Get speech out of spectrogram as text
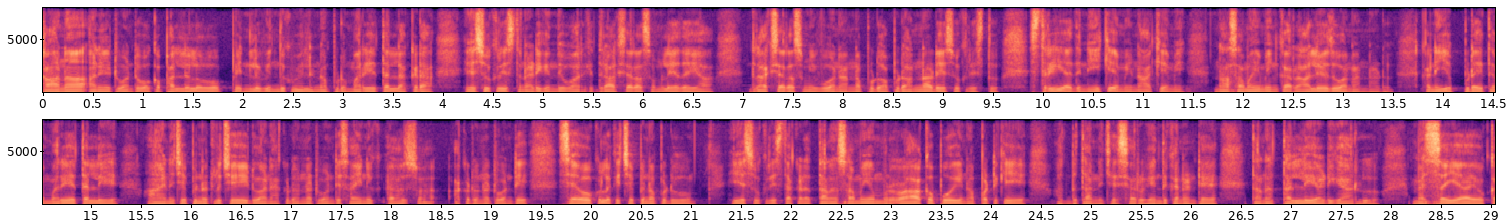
కానా అనేటువంటి ఒక పల్లెలో పెండ్లు విందుకు వెళ్ళినప్పుడు మరే తల్లి అక్కడ యేసుక్రీస్తుని అడిగింది వారికి ద్రాక్షారసం లేదయ్యా ద్రాక్షారసం ఇవ్వు అని అన్నప్పుడు అప్పుడు అన్నాడు యేసుక్రీస్తు స్త్రీ అది నీకేమి నాకేమి నా సమయం ఇంకా రాలేదు అని అన్నాడు. కానీ ఎప్పుడైతే మరే తల్లి ఆయన చెప్పినట్లు చేయడు అని అక్కడ ఉన్నటువంటి సైనిక అక్కడ ఉన్నటువంటి సేవకులకి చెప్పినప్పుడు యేసుక్రీస్తు అక్కడ తన సమయం రాకపోయినప్పటికీ అద్భుతాన్ని చేశారు. ఎందుకనంటే తన తల్లి అడిగారు మెస్సయ్య యొక్క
